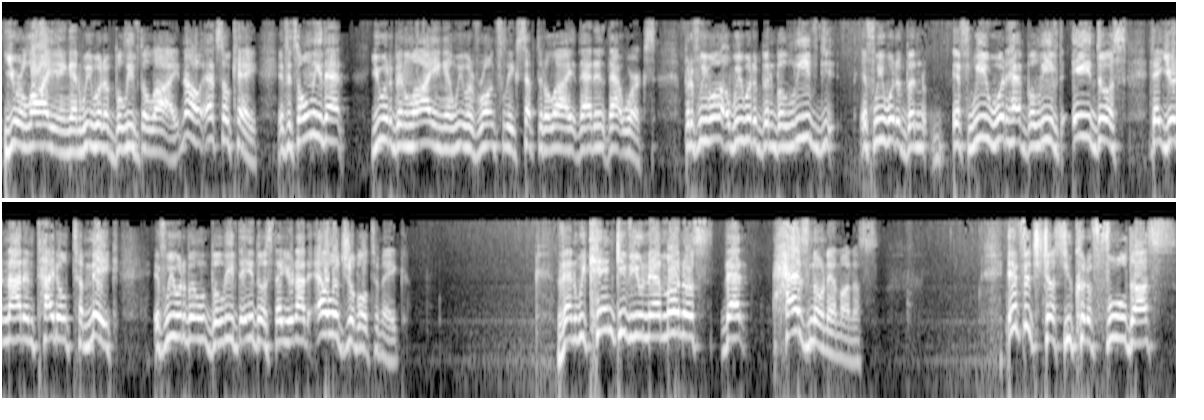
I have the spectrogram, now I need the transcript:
you're lying and we would have believed a lie. No, that's okay. If it's only that you would have been lying and we would have wrongfully accepted a lie, that is, that works. But if we we would have been believed if we would have been, if we would have believed edus that you're not entitled to make, if we would have believed edus that you're not eligible to make, then we can't give you nemanos that has no nemanos. If it's just you could have fooled us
